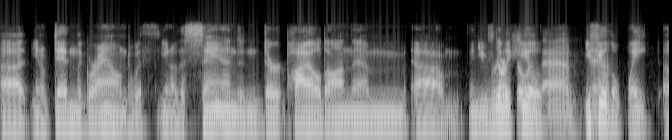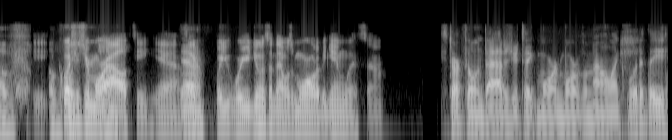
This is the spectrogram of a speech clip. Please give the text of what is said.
uh, you know, dead in the ground with you know the sand and dirt piled on them, um, and you Start really feel bad. you Yeah. feel the weight of, it of questions what your you've done. morality. Yeah. Yeah. Like, were you were you doing something that was moral to begin with? So you start feeling bad as you take more and more of them out. Like, what did they?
